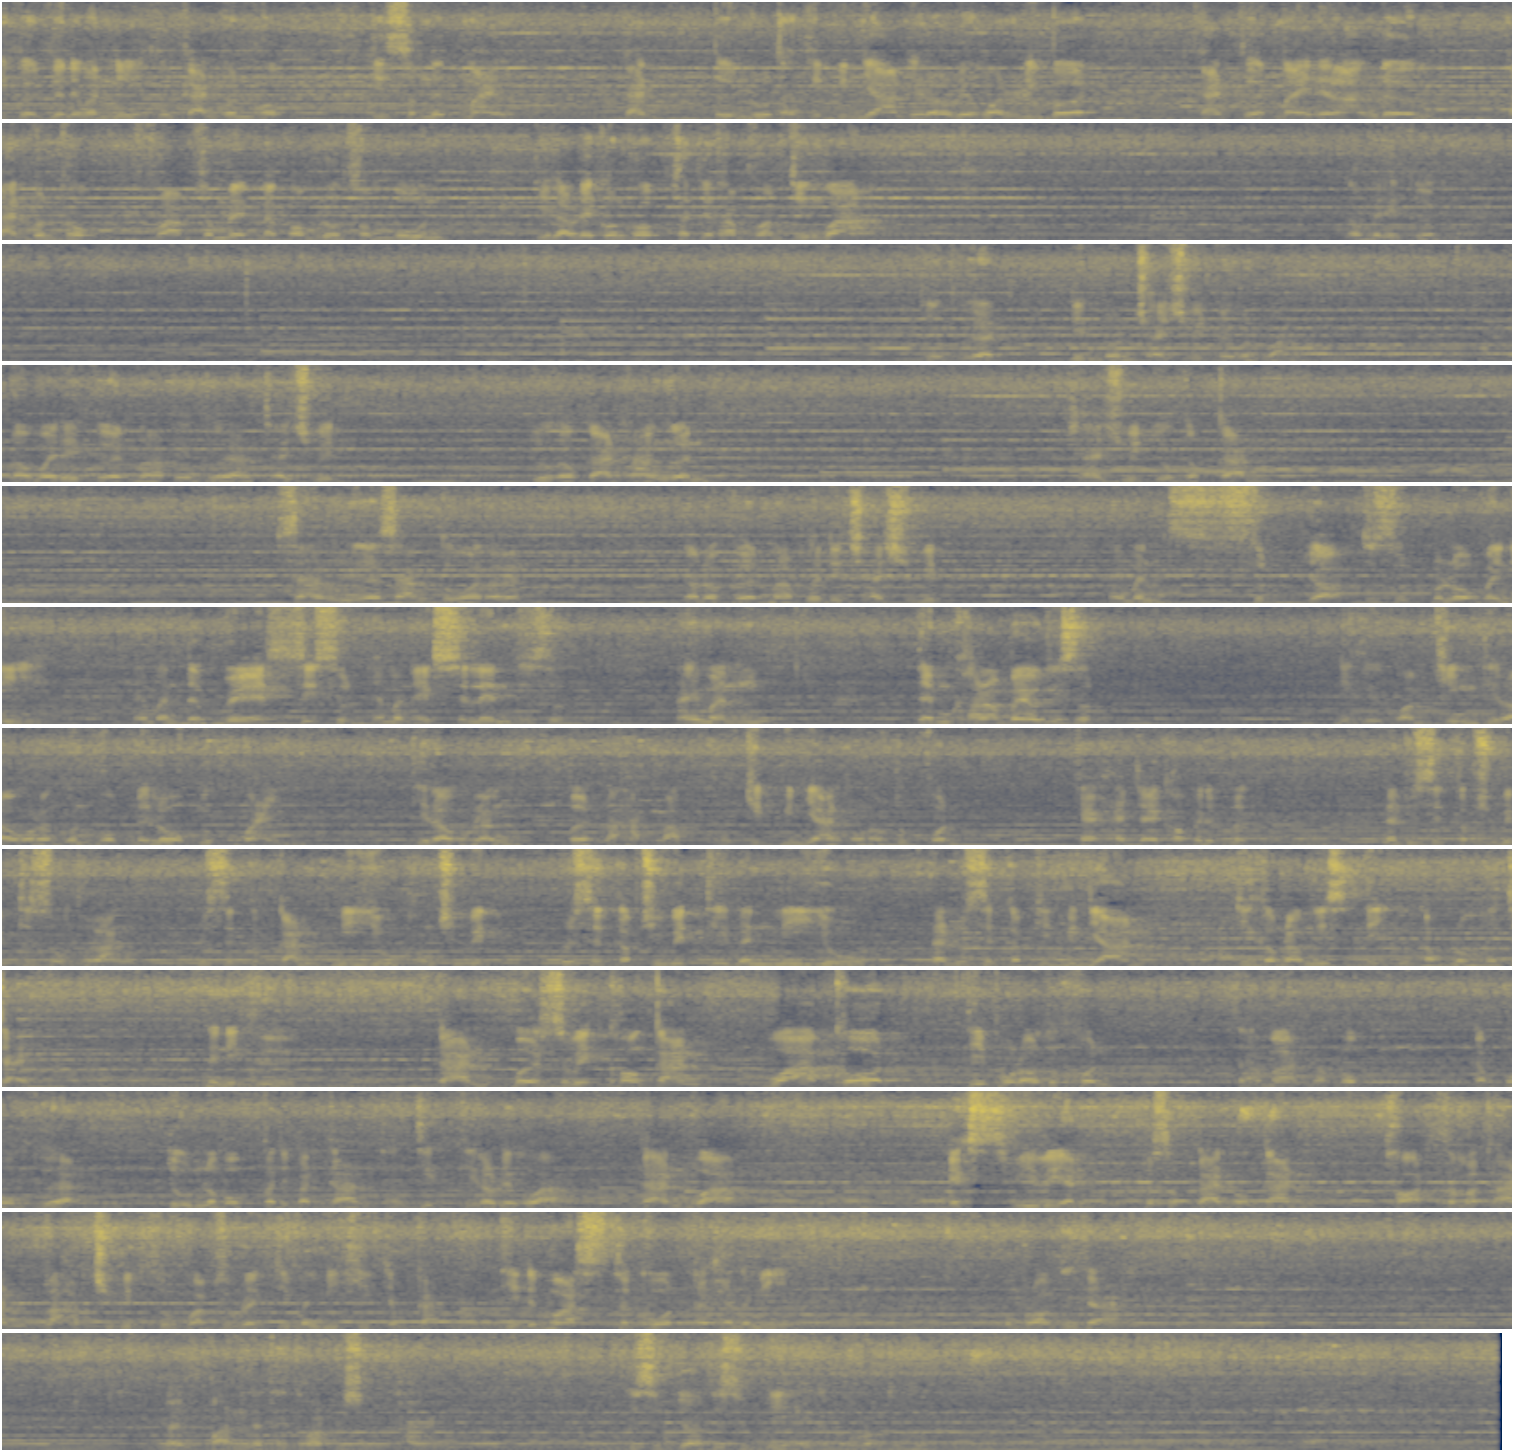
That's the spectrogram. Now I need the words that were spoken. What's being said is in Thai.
ที่เกิดขึ้นในวันนี้คือการค้นพบจิตสำนึกใหม่ การตื่นรู้ทางจิตวิญญาณที่เราเรียกว่ารีเบิร์ตการเกิดใหม่ในร่างเดิม การค้นพบความสำเร็จและความอุดมสมบูรณ์ ที่เราได้ค้นพบสัจธรรมความจริงว่า เราไม่ได้เกิดมาเพียงเพื่อดิ้นรนใช้ชีวิตไปวันๆเราไม่ได้เกิดมาเพียงเพื่อใช้ชีวิตอยู่กับการหาเงิน ใช้ชีวิตอยู่กับการ สร้างเนื้อสร้างตัวเท่านั้นแล้วเราเกิดมาเพื่อที่ใช้ชีวิต ให้มันสุดยอดที่สุดบนโลกใบนี้ ให้มัน the best ที่สุด ให้มัน excellent ที่สุด ให้มันเต็มคาราเบลที่สุด นี่คือความจริงที่เรากำลังค้นพบในโลกยุคใหม่ ที่เรากำลังเปิดรหัสลับของจิตวิญญาณของเราทุกคน แค่หายใจเข้าไปลึกๆและรู้สึกกับชีวิตที่ทรงพลัง รู้สึกกับการมีอยู่ของชีวิต รู้สึกกับชีวิตที่มันมีอยู่ และรู้สึกกับจิตวิญญาณ ที่กำลังมีสติอยู่กับลมหายใจ และนี่คือการเปิดสวิตช์ของการวาร์ปโค้ดที่พวกเราทุกคนสามารถมาพบกับผมเพื่อจูนระบบปฏิบัติการทางจิตที่เราเรียกว่าการวาร์ป experience ประสบการณ์ของการถอดสมการรหัสชีวิตสู่ความสำเร็จที่ไม่มีขีดจำกัดที่ The Master Code Academy ผมพร้อมที่จะแบ่งปันและถ่ายทอดประสบการณ์ที่สุดยอดที่สุดนี้ให้กับพวกเราทุกคน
